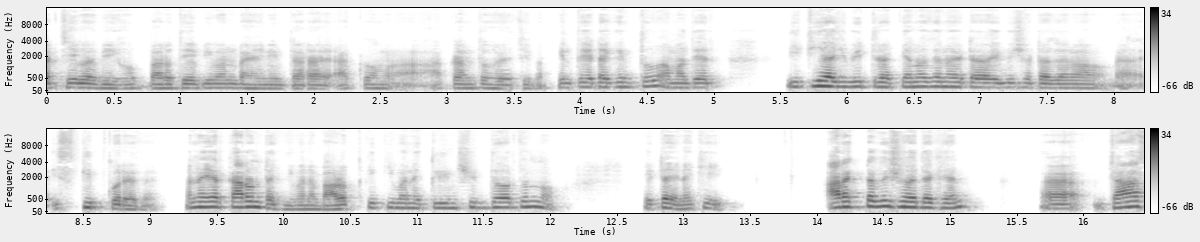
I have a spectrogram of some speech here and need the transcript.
আর যেভাবেই হোক, ভারতীয় বিমান বাহিনীর দ্বারা আক্রান্ত হয়েছিল। কিন্তু এটা কিন্তু আমাদের ইতিহাসবিদরা কেন যেন এটা, এই বিষয়টা যেন স্কিপ করে দেয়? মানে এর কারণটা কি? মানে ভারতকে কি মানে ক্লিন শিট দেওয়ার জন্য? এটাই নাকি? আরেকটা বিষয় দেখেন জাহাজ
